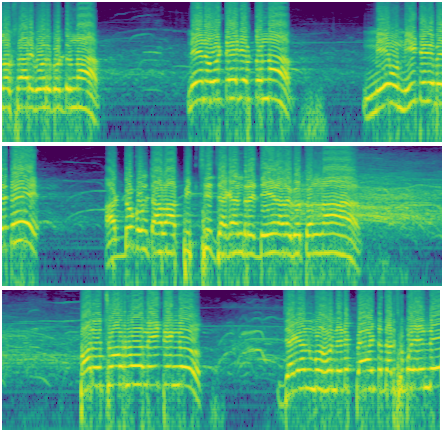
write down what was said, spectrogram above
ఒకసారి కోరుకుంటున్నా. నేను ఒకటే చెప్తున్నా. మేము మీటింగ్ పెడితే అడ్డుకుంటావా పిచ్చి జగన్ రెడ్డి అని అడుగుతున్నా. పరుచూరులో మీటింగ్. జగన్మోహన్ రెడ్డి ప్యాంటు తడిసిపోయింది.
